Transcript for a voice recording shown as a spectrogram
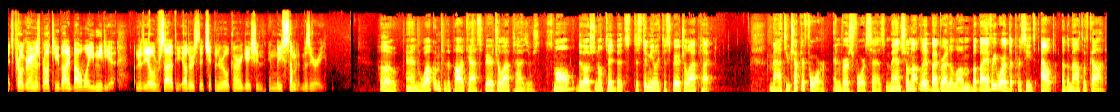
This program is brought to you by Byway Media under the oversight of the elders of the Chipman Road Congregation in Lee's Summit, Missouri. Hello, and welcome to the podcast Spiritual Appetizers small devotional tidbits to stimulate the spiritual appetite. Matthew chapter 4 and verse 4 says, Man shall not live by bread alone, but by every word that proceeds out of the mouth of God.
